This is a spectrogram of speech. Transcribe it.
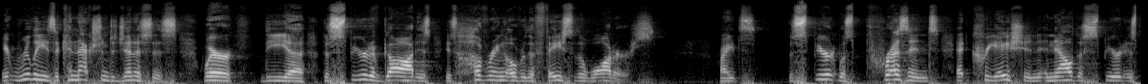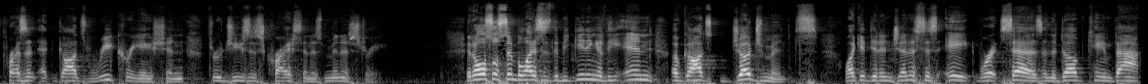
It really is a connection to Genesis where the, uh, the Spirit of God is, is hovering over the face of the waters, right? The Spirit was present at creation, and now the Spirit is present at God's recreation through Jesus Christ and his ministry. It also symbolizes the beginning of the end of God's judgments, like it did in Genesis 8, where it says, And the dove came back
